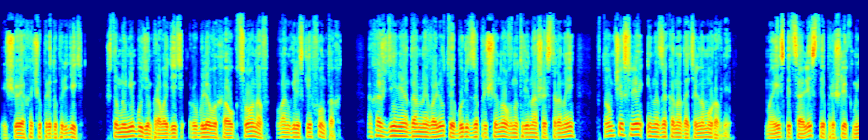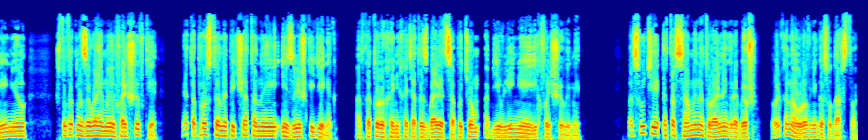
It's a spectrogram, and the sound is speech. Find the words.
Еще я хочу предупредить, что мы не будем проводить рублевых аукционов в английских фунтах. Охождение данной валюты будет запрещено внутри нашей страны, в том числе и на законодательном уровне. Мои специалисты пришли к мнению, что так называемые фальшивки – это просто напечатанные излишки денег, от которых они хотят избавиться путем объявления их фальшивыми. По сути, это самый натуральный грабеж, только на уровне государства.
